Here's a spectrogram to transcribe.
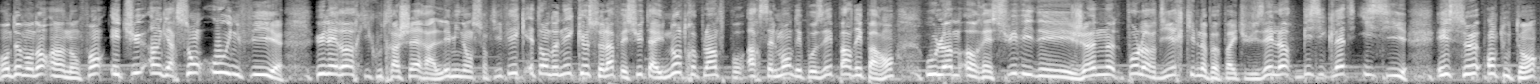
en demandant à un enfant es-tu un garçon ou une fille? Une erreur qui coûtera cher à l'éminent scientifique, étant donné que cela fait suite à une autre plainte pour harcèlement déposée par des parents où l'homme aurait suivi des jeunes pour leur dire qu'ils ne peuvent pas utiliser leur bicyclette ici, et ce en tout temps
